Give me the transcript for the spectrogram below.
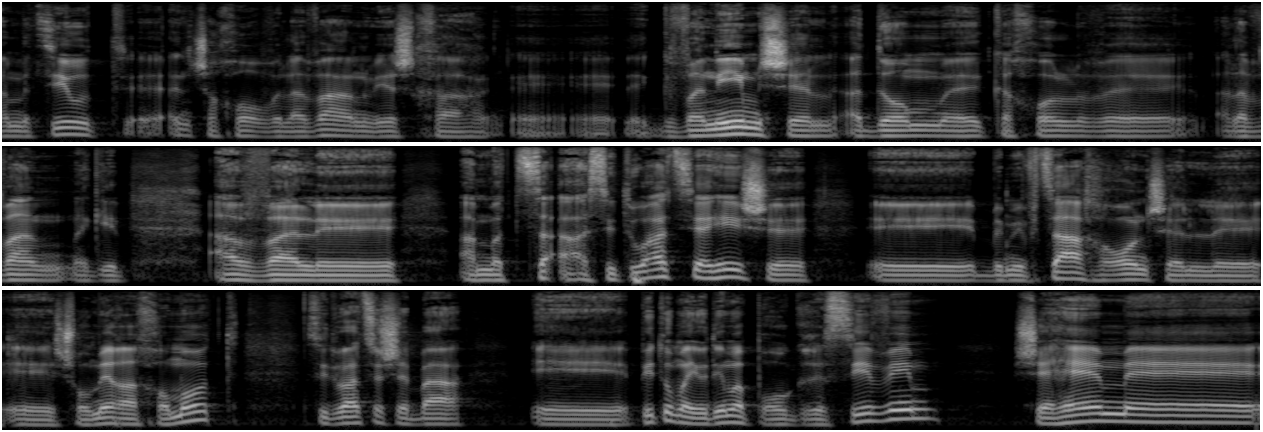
המציאות, אין שחור ולבן, ויש לך אה, אה, גוונים של אדום, אה, כחול ולבן, נגיד. אבל אה, המצ... הסיטואציה היא שבמבצע האחרון של אה, שומר החומות, סיטואציה שבה אה, פתאום היהודים הפרוגרסיביים, שהם אה,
